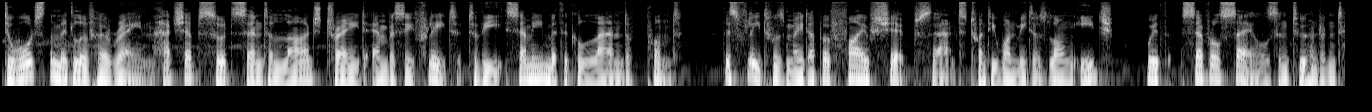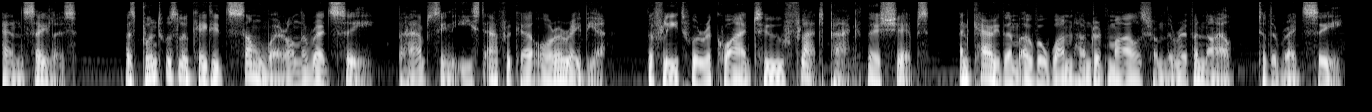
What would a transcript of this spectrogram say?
Towards the middle of her reign, Hatshepsut sent a large trade embassy fleet to the semi-mythical land of Punt. This fleet was made up of five ships at 21 meters long each, with several sails and 210 sailors. As Punt was located somewhere on the Red Sea, perhaps in East Africa or Arabia, the fleet were required to flat pack their ships and carry them over 100 miles from the River Nile to the Red Sea.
